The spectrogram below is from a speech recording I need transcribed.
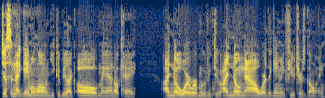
just in that game alone you could be like oh man okay I know where we're moving to I know now where the gaming future is going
